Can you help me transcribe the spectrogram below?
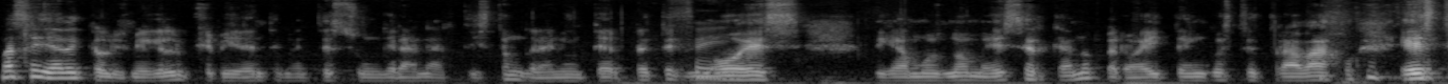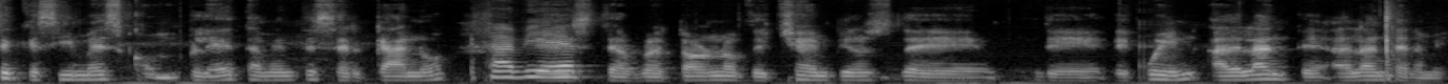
más allá de que Luis Miguel evidentemente es un gran artista, un gran intérprete, no es, digamos, no me es cercano, pero ahí tengo este trabajo, este que sí me es completamente cercano, Javier. este Return of the Champions de, de, Queen, adelante, adelante, Anami.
